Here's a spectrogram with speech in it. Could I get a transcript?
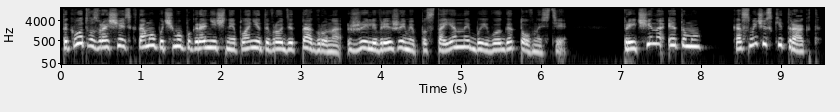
Так вот, возвращаясь к тому, почему пограничные планеты вроде Тагруна жили в режиме постоянной боевой готовности — Причина этому — космический тракт,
